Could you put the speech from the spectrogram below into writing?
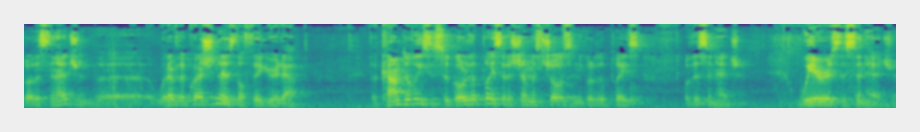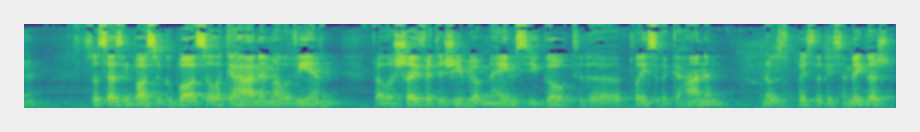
Go to the Sanhedrin. Uh, whatever the question is, they'll figure it out. The Kam so go to the place that Hashem has chosen. You go to the place of the Sanhedrin. Where is the Sanhedrin? So it says in pasuk, so you go to the place of the Kahanim, you know, the place of the Beis Hamikdash,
